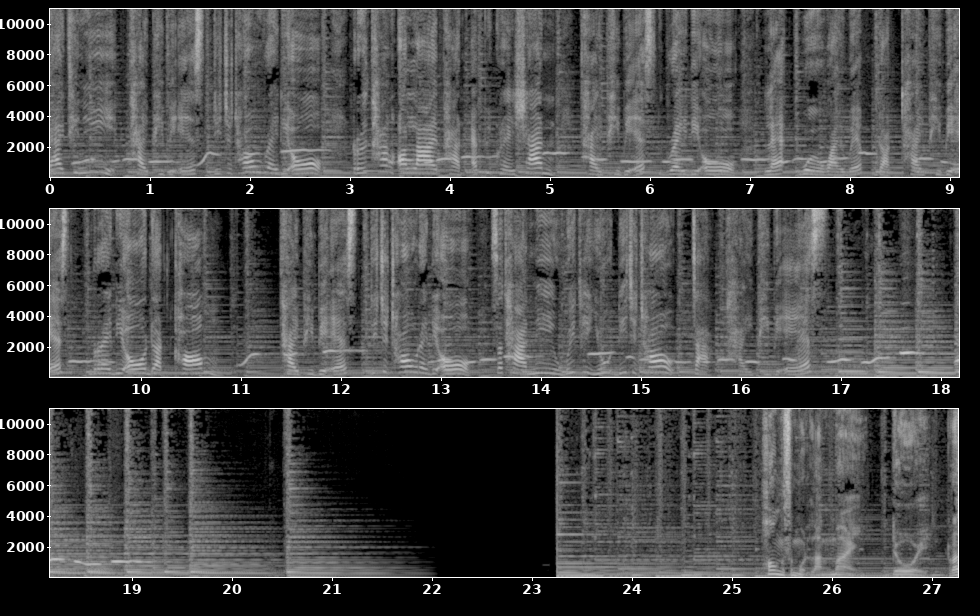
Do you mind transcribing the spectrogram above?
ได้ที่นี่ไทย PBS Digital Radio หรือทางออนไลน์ผ่านแอปพลิเคชันไทย PBS Radio และ w w w t h a i p b s r a d i o c o m ไทย PBS ดิจิทัล Radio สถานีวิทยุดิจิทัลจากไทย PBS ห้องสมุดหลังใหม่ โดยรั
